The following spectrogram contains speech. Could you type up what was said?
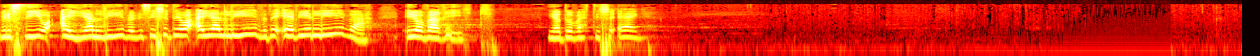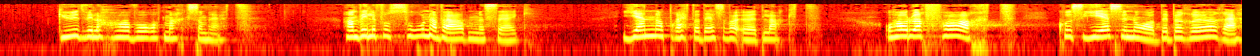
vil si å eie livet. Hvis ikke det å eie livet, det evige livet, er å være rik, ja, da vet ikke jeg. Gud ville ha vår oppmerksomhet. Han ville forsone verden med seg. Gjenopprette det som var ødelagt. Og har du erfart hvordan Jesu nåde berører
